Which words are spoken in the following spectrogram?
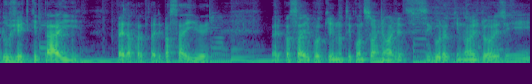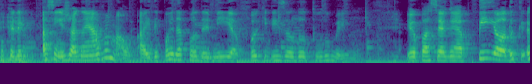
do jeito que tá aí, pede, pra- pede pra sair, velho. Pede pra sair porque não tem condições não, a gente se segura aqui nós dois e. Porque, de- assim, eu já ganhava mal. Aí depois da pandemia foi que desandou tudo mesmo. Eu passei a ganhar pior do que, do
